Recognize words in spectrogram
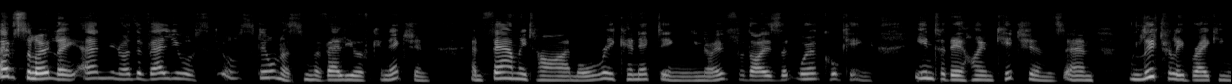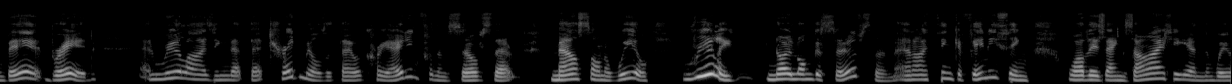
absolutely. And, you know, the value of still, stillness and the value of connection and family time or reconnecting, you know, for those that weren't cooking into their home kitchens and literally breaking bread and realizing that that treadmill that they were creating for themselves, that mouse on a wheel, really no longer serves them. And I think, if anything, while there's anxiety, and we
